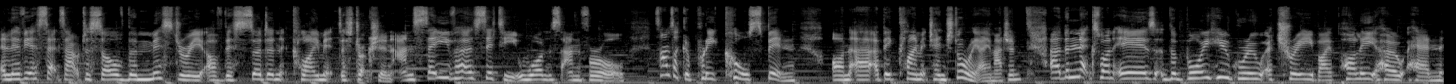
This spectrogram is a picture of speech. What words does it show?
Olivia sets out to solve the mystery of this sudden climate destruction and save her city once and for all. Sounds like a pretty cool spin on uh, a big climate change story, I imagine. Uh, the next one is The Boy Who Grew a Tree by Polly Ho-Yen.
